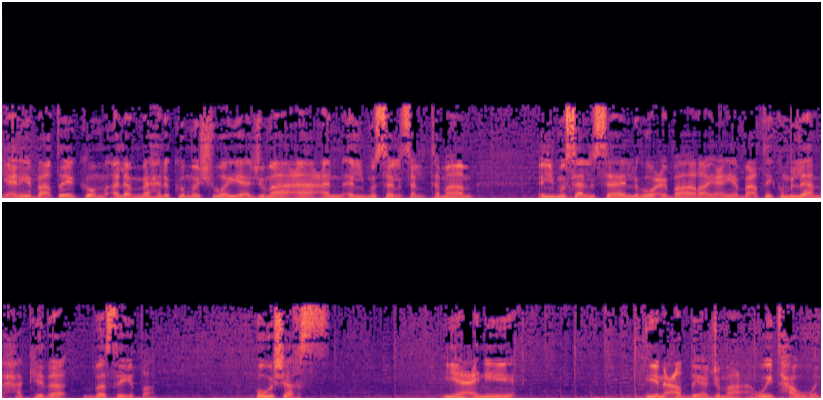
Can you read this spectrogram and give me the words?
يعني بعطيكم ألمح لكم شوية يا جماعة عن المسلسل تمام؟ المسلسل هو عبارة يعني بعطيكم لمحة كذا بسيطة. هو شخص يعني ينعض يا جماعة ويتحول.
